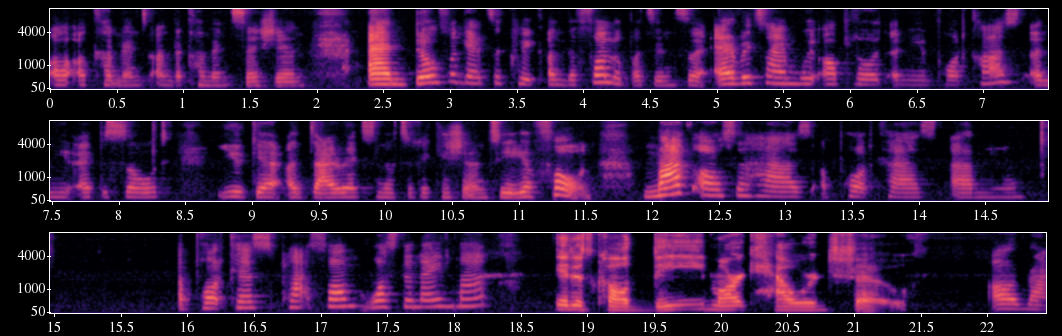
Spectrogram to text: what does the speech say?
or a comment on the comment section. And don't forget to click on the follow button. So every time we upload a new podcast, a new episode, you get a direct notification to your phone. Mark also has a podcast, um, a podcast platform. What's the name, Mark? It is called The Mark Howard Show. All right.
